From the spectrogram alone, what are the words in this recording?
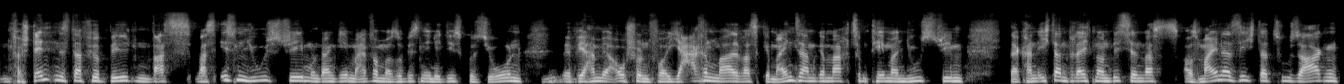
ein Verständnis dafür bilden, was, was ist ein Newsstream und dann gehen wir einfach mal so ein bisschen in die Diskussion. Mhm. Wir haben ja auch schon vor Jahren mal was gemeinsam gemacht zum Thema Newsstream. Da kann ich dann vielleicht noch ein bisschen was aus meiner Sicht dazu sagen.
